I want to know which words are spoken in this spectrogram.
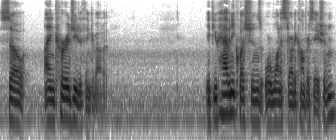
So, I encourage you to think about it. If you have any questions or want to start a conversation,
